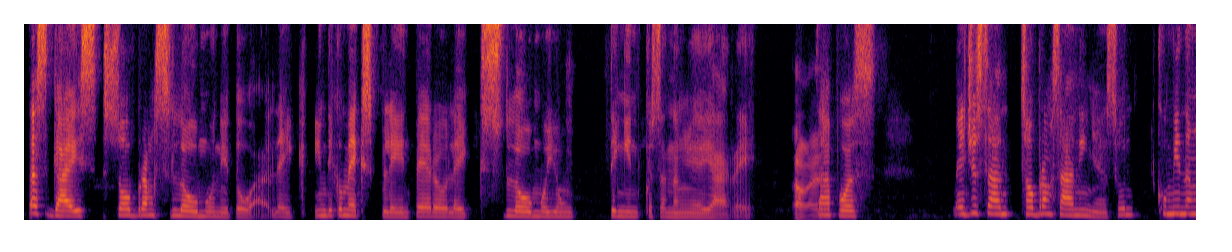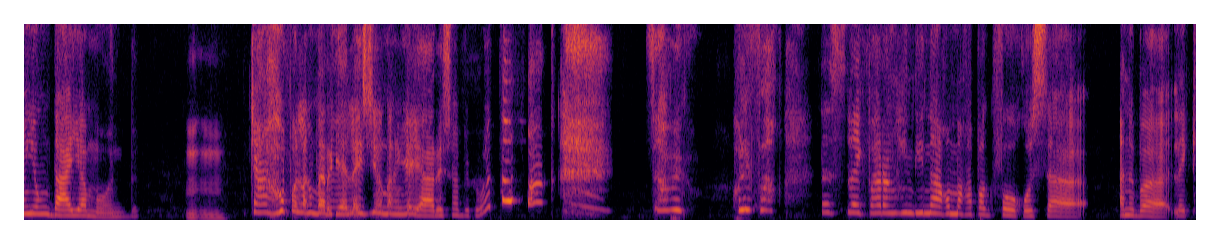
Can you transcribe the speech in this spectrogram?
Tapos guys, sobrang slow mo nito ah. Like, hindi ko ma-explain pero like, slow mo yung tingin ko sa nangyayari. Okay. Tapos, medyo san, sobrang sunny niya. So, kuminang yung diamond. Mm-mm. Tsaka ko palang na-realize yung nangyayari. Sabi ko, what the fuck? Sabi ko, holy fuck. Tapos like, parang hindi na ako makapag-focus sa, ano ba, like,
